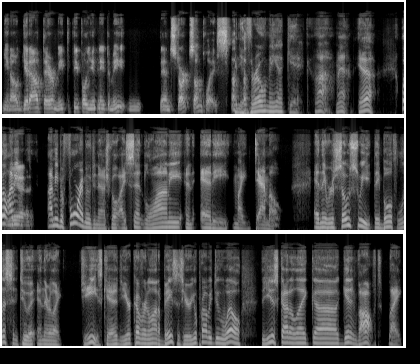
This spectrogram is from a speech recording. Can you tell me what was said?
You know get out there meet the people you need to meet and and start someplace. Can you throw me a gig? Oh man, yeah. Well, I yeah. mean, I mean, before I moved to Nashville, I sent Lonnie and Eddie my demo, and they were so sweet. They both listened to it, and they were like, "Geez, kid, you're covering a lot of bases here. You'll probably do well. You just gotta like uh, get involved, like."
